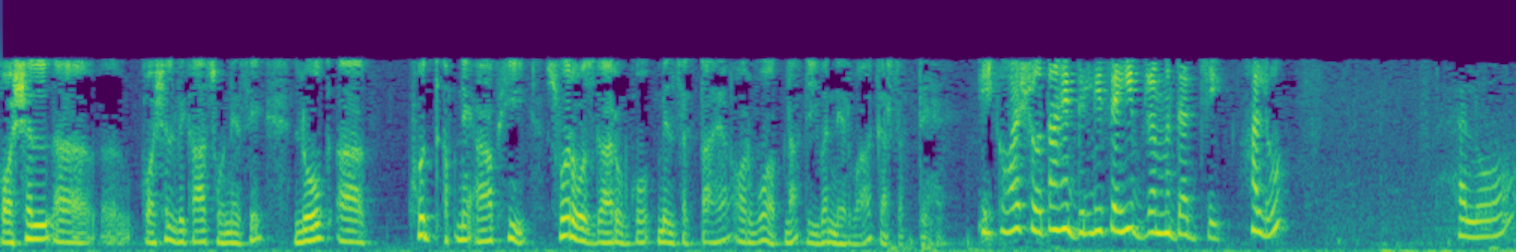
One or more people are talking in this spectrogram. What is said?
कौशल कौशल विकास होने से लोग खुद अपने आप ही स्वरोजगार उनको मिल सकता है और वो अपना जीवन निर्वाह कर सकते हैं। एक और श्रोता है दिल्ली से ही ब्रह्मदत्त जी। हेलो। हेलो।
